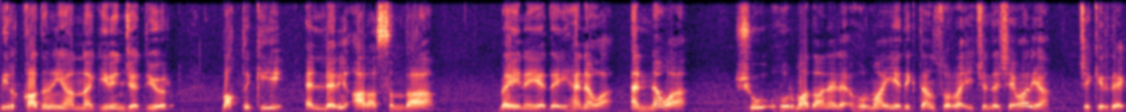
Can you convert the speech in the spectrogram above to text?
bir kadının yanına girince diyor baktı ki elleri arasında beyne yedeyhe neva. En neva şu hurma tanele hurmayı yedikten sonra içinde şey var ya çekirdek.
